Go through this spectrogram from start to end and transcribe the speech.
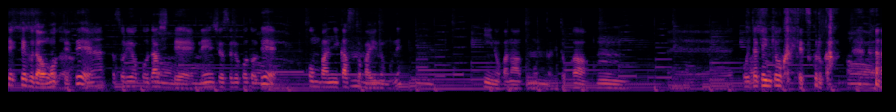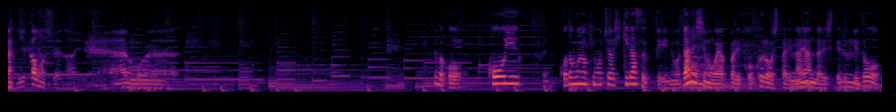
手手札を持っててそれをこう出してうん。練習することで本番に生かすとかいうのもね、いいのかなと思ったりとか、うん。えー大分県協会で作るか。いいかもしれないよね、これ。例えばこうこういう子供の気持ちを引き出すっていうのは誰しもがやっぱりこう苦労したり悩んだりしてるけど、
